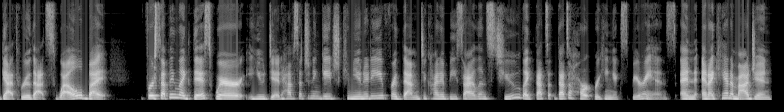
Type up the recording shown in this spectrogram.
get through that swell but for something like this where you did have such an engaged community for them to kind of be silenced too like that's that's a heartbreaking experience. And and i can't imagine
